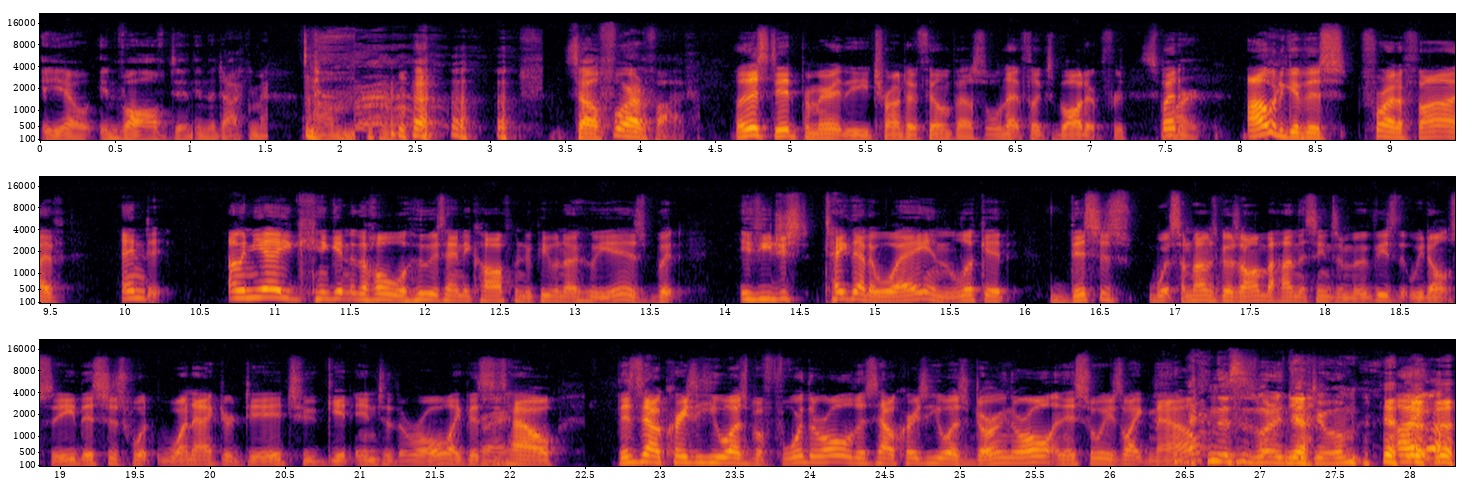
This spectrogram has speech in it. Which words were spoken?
you know involved in, in the documentary. Um, so four out of five. well, this did premiere at the Toronto Film Festival. Netflix bought it for. Smart. But I would give this four out of five. And I mean, yeah, you can get into the whole who is Andy Kaufman? Do people know who he is? But if you just take that away and look at this is what sometimes goes on behind the scenes of movies that we don't see. This is what one actor did to get into the role. Like this is how this is how crazy he was before the role. This is how crazy he was during the role, and this is what he's like now. and this is what it Yeah. did to him. I,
